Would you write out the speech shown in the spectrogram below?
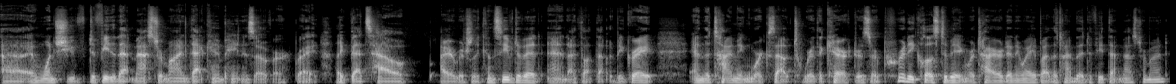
uh, and once you've defeated that mastermind, that campaign is over, right? Like that's how I originally conceived of it, and I thought that would be great. And the timing works out to where the characters are pretty close to being retired anyway by the time they defeat that mastermind.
